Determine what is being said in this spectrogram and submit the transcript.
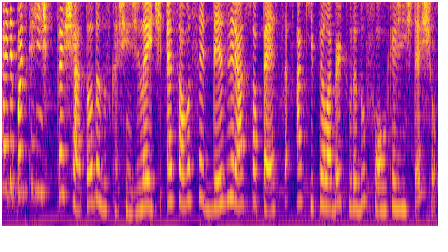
Aí depois que a gente fechar todas as caixinhas de leite, é só você desvirar sua peça aqui pela abertura do forro que a gente deixou.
